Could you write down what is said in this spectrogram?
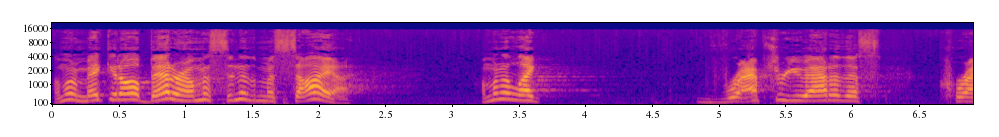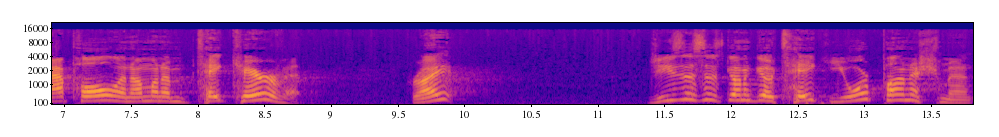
I'm going to make it all better. I'm going to send the Messiah. I'm going to like rapture you out of this crap hole and I'm going to take care of it. Right? Jesus is going to go take your punishment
